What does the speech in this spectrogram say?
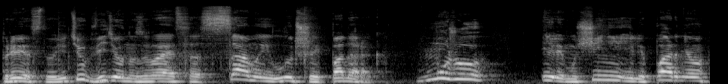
Приветствую, YouTube. Видео называется «Самый лучший подарок мужу или мужчине, или парню,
